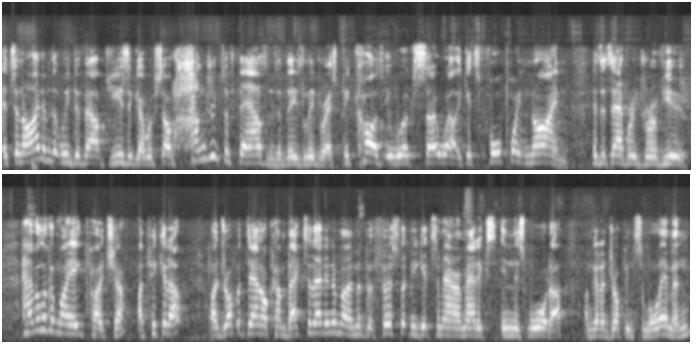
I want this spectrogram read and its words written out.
it's an item that we developed years ago. We've sold hundreds of thousands of these lid rests because it works so well. It gets 4.9 as its average review. Have a look at my egg poacher. I pick it up, I drop it down. I'll come back to that in a moment, but first let me get some aromatics in this water. I'm going to drop in some lemon,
